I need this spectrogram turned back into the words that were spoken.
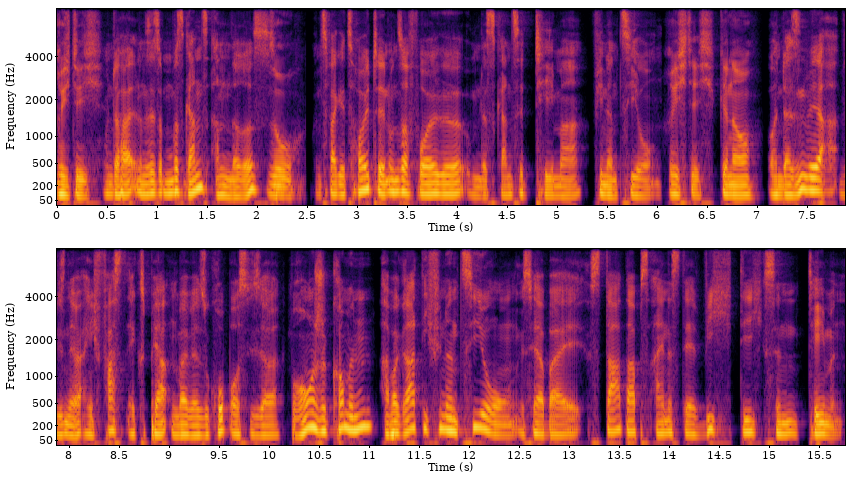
Richtig. unterhalten uns jetzt um was ganz anderes. So, Und zwar geht es heute in unserer Folge um das ganze Thema Finanzierung. richtig, genau. Und da sind wir, wir sind ja eigentlich fast Experten, weil wir so grob aus dieser Branche kommen. Aber gerade die Finanzierung ist ja bei Startups eines der wichtigsten Themen.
